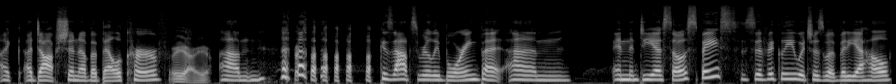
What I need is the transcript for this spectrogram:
like adoption of a bell curve. yeah, yeah. um because that's really boring but um in the dso space specifically which is what Videa health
